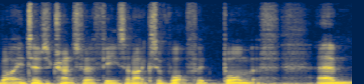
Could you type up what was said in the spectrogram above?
well, in terms of transfer fees, the likes of Watford, Bournemouth, um,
